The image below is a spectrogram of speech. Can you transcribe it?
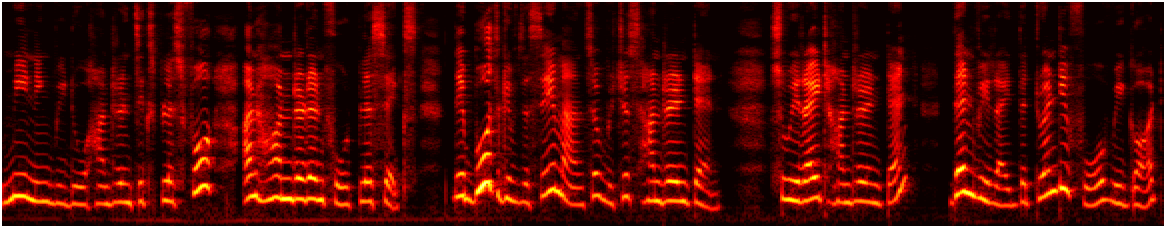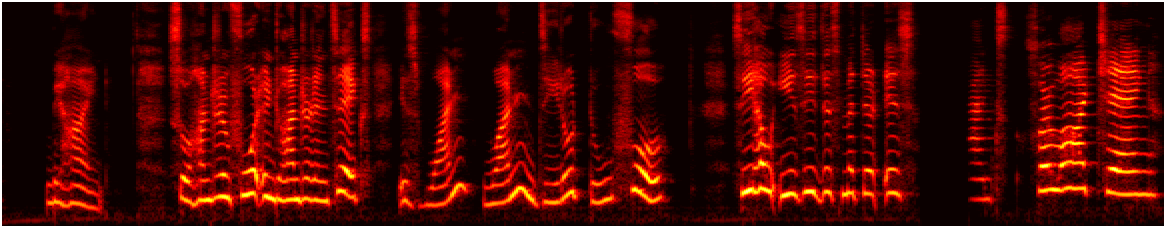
meaning we do 106 plus 4 and 104 plus 6. They both give the same answer, which is 110. So we write 110, then we write the 24 we got behind. So 104 into 106 is 11024. See how easy this method is? Thanks for watching.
